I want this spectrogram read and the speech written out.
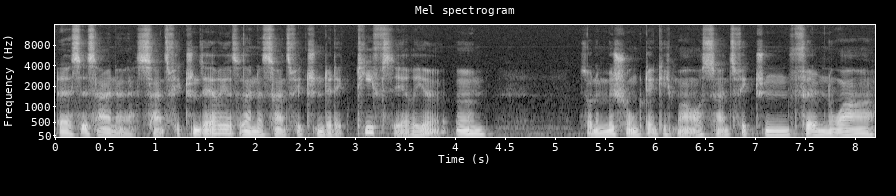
Es ist eine Science-Fiction-Serie, es ist eine Science-Fiction-Detektivserie. Ähm, so eine Mischung, denke ich mal, aus Science-Fiction, Film Noir,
